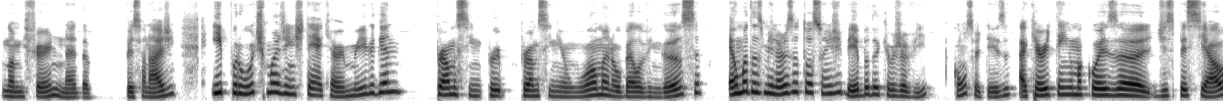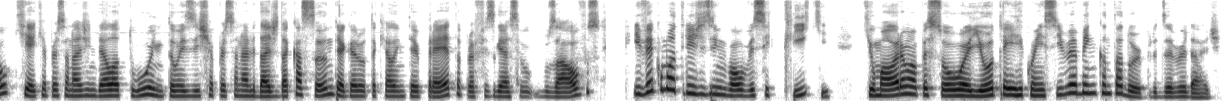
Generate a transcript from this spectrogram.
o nome Fern, né, da personagem. E por último, a gente tem a Carey Mulligan, Promising, Promising Young Woman ou Bela Vingança. É uma das melhores atuações de bêbada que eu já vi, com certeza. A Carrie tem uma coisa de especial, que é que a personagem dela atua, então existe a personalidade da Cassandra, a garota que ela interpreta para fisgar os alvos. E ver como a atriz desenvolve esse clique, que uma hora é uma pessoa e outra é irreconhecível, é bem encantador, pra dizer a verdade.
